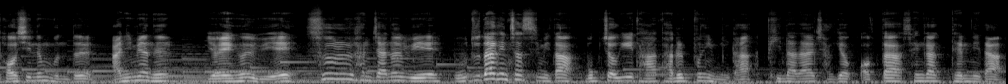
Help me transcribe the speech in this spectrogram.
버시는 분들 아니면은 여행을 위해 술 한 잔을 위해 모두 다 괜찮습니다. 목적이 다 다를 뿐입니다. 비난할 자격 없다 생각됩니다.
